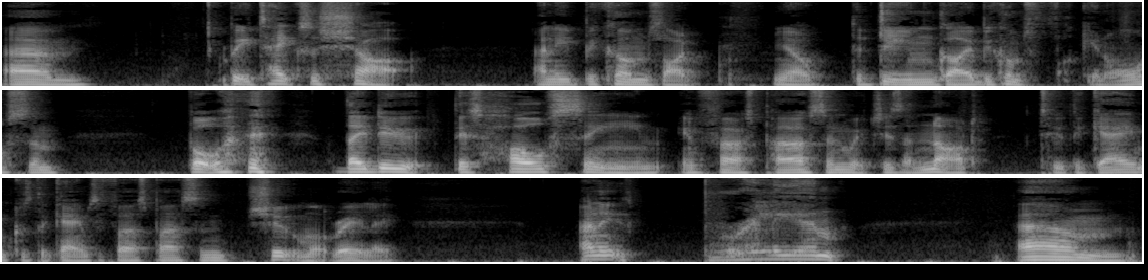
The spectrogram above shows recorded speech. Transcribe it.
um, but he takes a shot, and he becomes like you know the Doom guy becomes fucking awesome, but they do this whole scene in first person, which is a nod to the game because the game's a first person shoot 'em up really and it's brilliant. Um,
